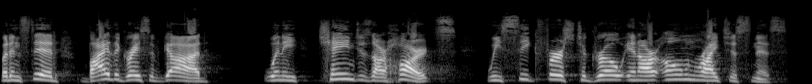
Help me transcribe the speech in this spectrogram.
But instead, by the grace of God, when He changes our hearts, we seek first to grow in our own righteousness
